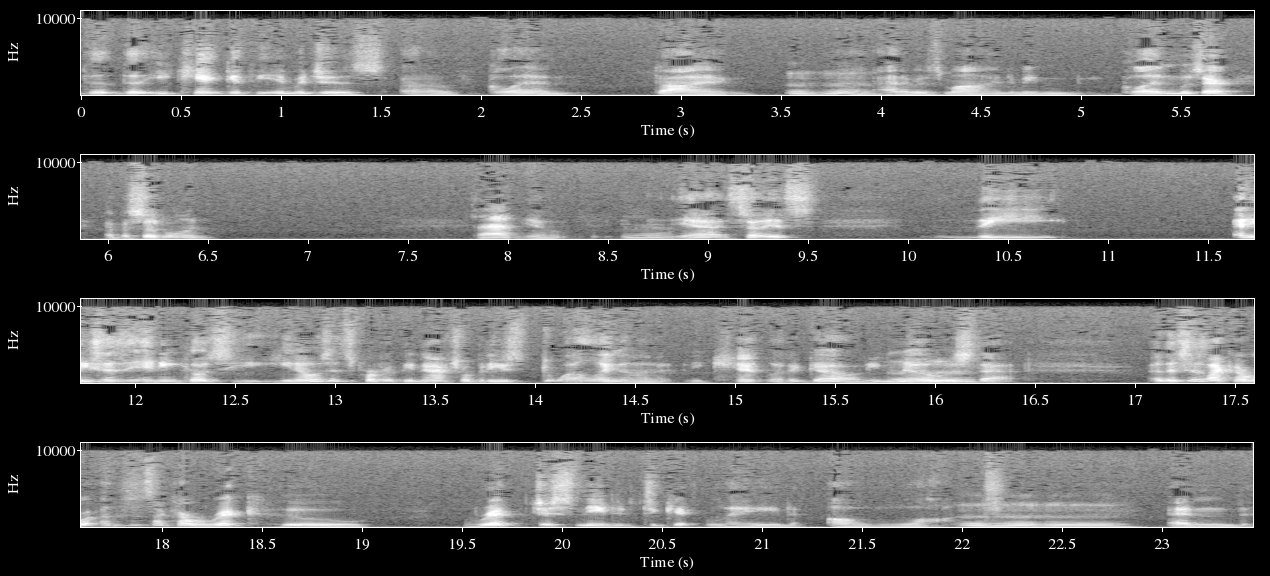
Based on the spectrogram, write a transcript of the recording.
the the he can't get the images of Glenn dying hmm out of his mind. I mean, Glenn was there, episode one. That. You know, yeah. yeah. So it's the, and he says, and he goes, he, he knows it's perfectly natural, but he's dwelling on it, and he can't let it go, and he knows Mhm. that. And this is like a this is like a Rick who, Rick just needed to get laid a lot, hmm and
